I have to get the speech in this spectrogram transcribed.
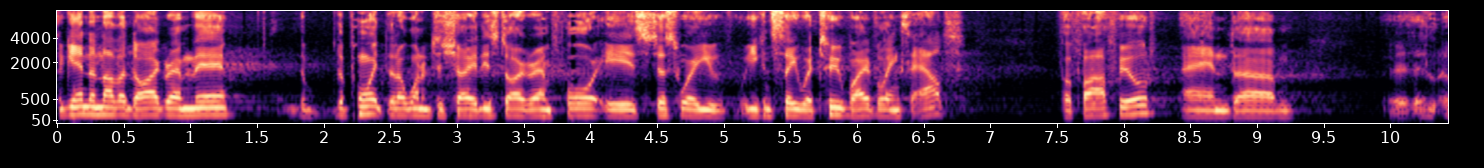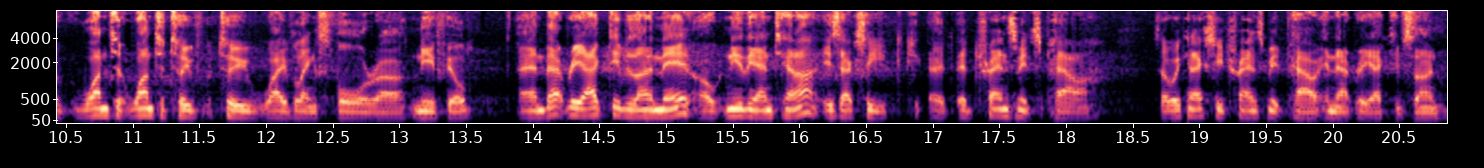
Again, another diagram there. The, the point that I wanted to show you this diagram for is just where you, you can see we're two wavelengths out for far field and um, one, to, one to two, two wavelengths for uh, near field. And that reactive zone there oh, near the antenna is actually, it, it transmits power. So we can actually transmit power in that reactive zone.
